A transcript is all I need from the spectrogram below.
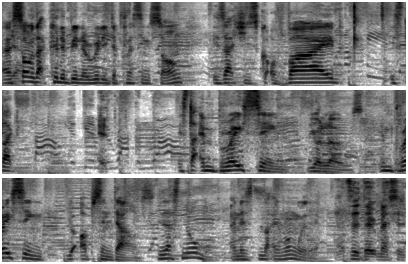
A Yeah. song that could have been a really depressing song is actually it's got a vibe. It's like It, it's like embracing your lows, embracing your ups and downs. That's normal, and there's nothing wrong with it. that's a dope message.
